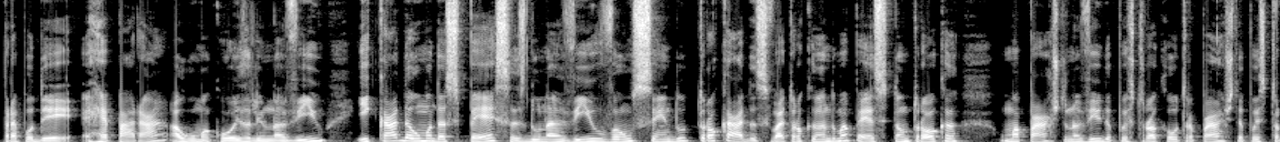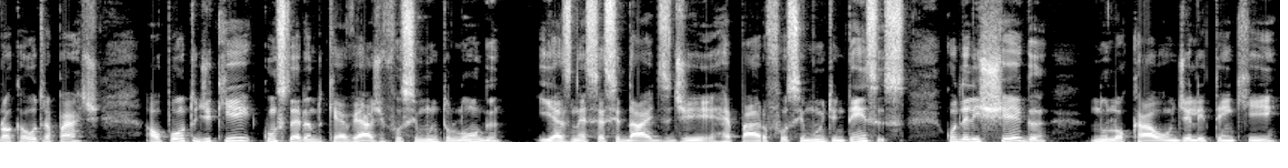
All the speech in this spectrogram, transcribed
para poder reparar alguma coisa ali no navio e cada uma das peças do navio vão sendo trocadas, vai trocando uma peça. Então troca uma parte do navio, depois troca outra parte, depois troca outra parte, ao ponto de que, considerando que a viagem fosse muito longa e as necessidades de reparo fossem muito intensas, quando ele chega no local onde ele tem que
